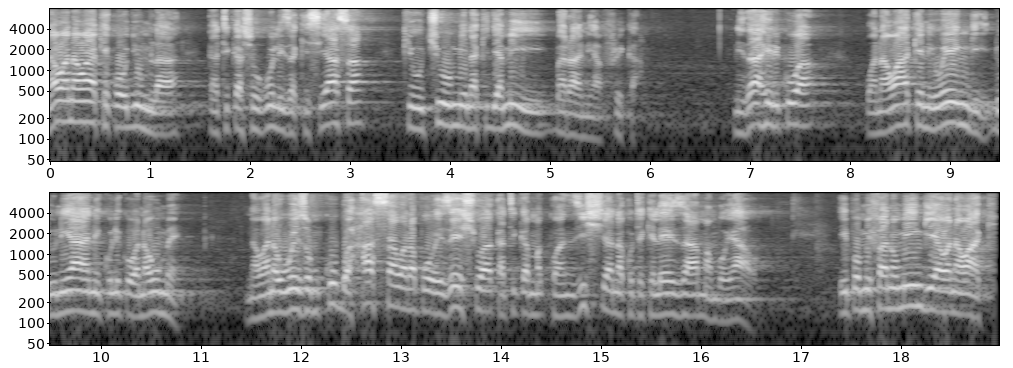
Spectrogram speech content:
na wanawake kwa ujumla katika shughuli za kisiasa, kiuchumi na kijamii barani Afrika. Ni dhahiri kuwa wanawake ni wengi duniani kuliko wanaume na wana uwezo mkubwa hasa wanapowezeshwa katika kuanzisha na kutekeleza mambo yao. Ipo mifano mingi ya wanawake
